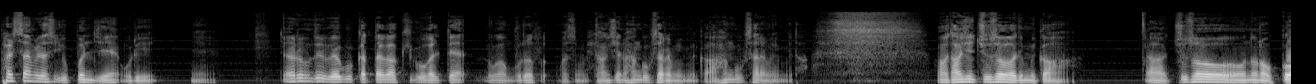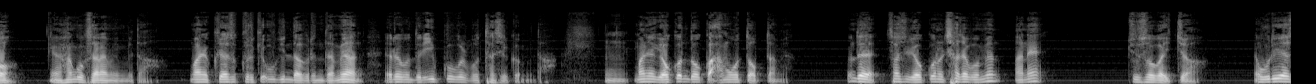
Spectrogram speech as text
83이라서 6번지에 우리 예. 자, 여러분들이 외국 갔다가 귀국할 때 누가 물어봤습니다. 당신은 한국 사람입니까? 한국 사람입니다. 어, 당신 주소가 어딥니까? 아, 주소는 없고 그냥 한국 사람입니다. 만약 계속 그렇게 우긴다 그런다면 여러분들이 입국을 못 하실 겁니다. 음, 만약 여권도 없고 아무것도 없다면. 근데 사실 여권을 찾아보면 안에 주소가 있죠. 우리의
